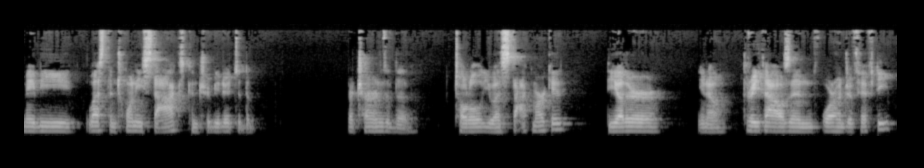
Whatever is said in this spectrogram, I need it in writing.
maybe less than 20 stocks contributed to the returns of the total US stock market the other you know 3450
